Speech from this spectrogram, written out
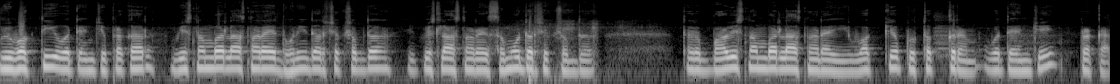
विभक्ती व त्यांचे प्रकार. वीस नंबरला असणार आहे ध्वनीदर्शक शब्द. एकवीसला असणार आहे समूहदर्शक शब्द. तर बावीस नंबरला असणार आहे वाक्य पृथक्करण व त्यांचे प्रकार.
